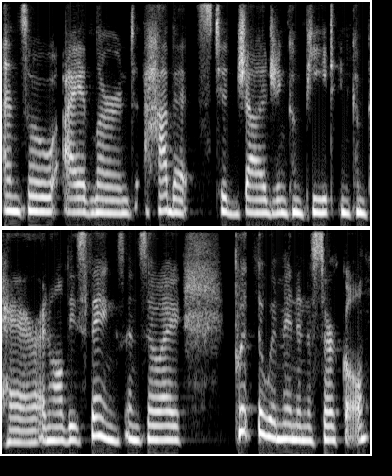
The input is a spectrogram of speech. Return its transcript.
And so I had learned habits to judge and compete and compare and all these things. And so I put the women in a circle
